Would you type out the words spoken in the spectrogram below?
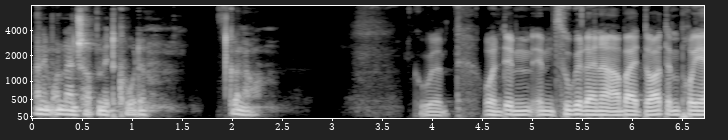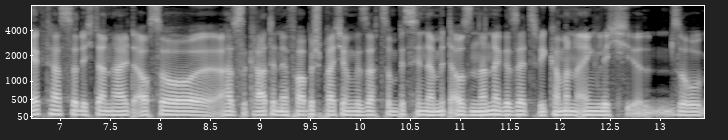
an dem Online-Shop mitcode. Genau. Cool. Und im, im Zuge deiner Arbeit dort im Projekt hast du dich dann halt auch so, hast du gerade in der Vorbesprechung gesagt, so ein bisschen damit auseinandergesetzt, wie kann man eigentlich äh, so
